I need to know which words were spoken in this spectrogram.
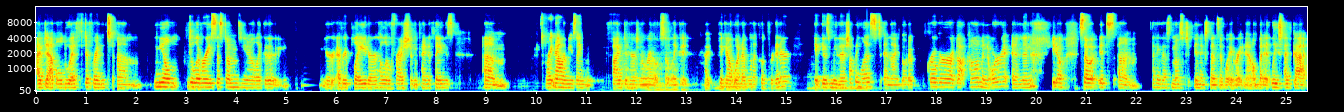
I've dabbled with different um, meal delivery systems, you know, like a your EveryPlate or HelloFresh and kind of things. Um, right now, I'm using five dinners in a row. So like it, I pick out what I want to cook for dinner. It gives me the shopping list, and I go to Kroger.com and order it. And then, you know, so it's, um, I think that's the most inexpensive way right now, but at least I've got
